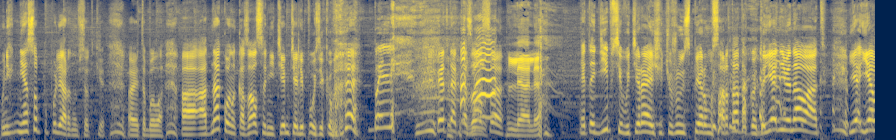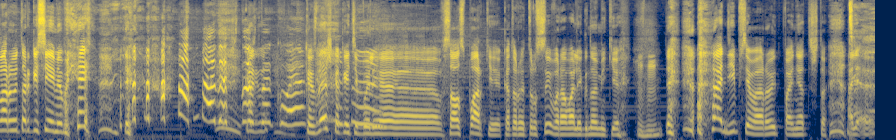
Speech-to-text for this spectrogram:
У них не особо популярно все-таки это было. А, однако он оказался не тем телепузиком. Блин, Это оказался... Ляля. Это Дипси, вытирающий чужую сперму с рта, такой, да я не виноват. Я, я ворую только семя, блядь. Как- такое. Как знаешь, как эти были э, в South Park е, которые трусы воровали гномики. А Дипси ворует, понятно, что. А Ля-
